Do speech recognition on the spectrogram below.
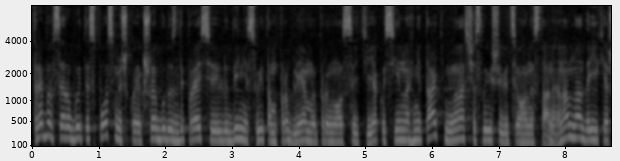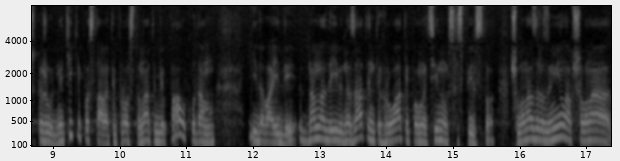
Треба все робити з посмішкою. Якщо я буду з депресією людині свої там проблеми приносить, якось її нагнітати, вона щасливіше від цього не стане. А нам треба їх, я ж кажу, не тільки поставити просто на тобі палку там. І давай йди. Нам треба її назад інтегрувати повноцінно в суспільство, щоб вона зрозуміла, що вона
